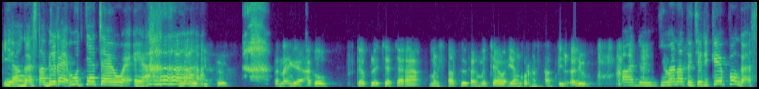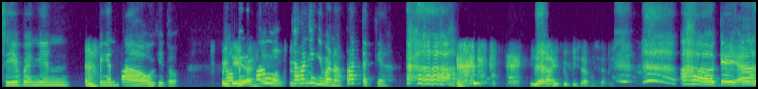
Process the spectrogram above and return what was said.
Iya, nggak stabil kayak moodnya cewek ya. Oh, gitu. Tenang ya, aku udah belajar cara menstabilkan mood cewek yang kurang stabil. Aduh. Aduh, gimana tuh? Jadi kepo nggak sih? Pengen pengen tahu gitu. Oke ya. pengen tahu, ngomong- caranya gimana? Praktek ya? Ya, itu bisa bisa bisa. Ah, Oke, eh,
